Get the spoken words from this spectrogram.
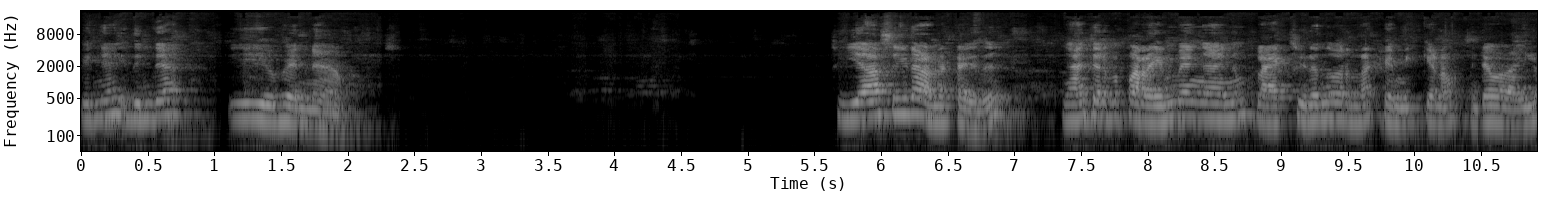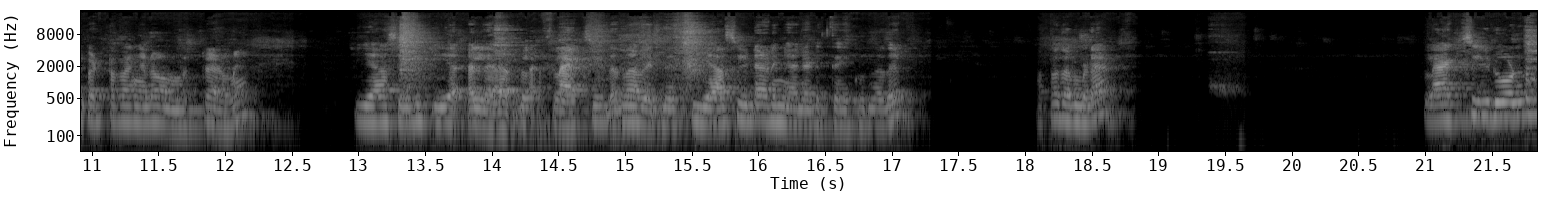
പിന്നെ ഇതിന്റെ ഈ പിന്നെ ചിയാസീഡാണ് കേട്ടോ ഇത്. ഞാൻ ചിലപ്പോൾ പറയുമ്പോൾ എങ്ങാനും ഫ്ലാക്സ് സീഡ് എന്ന് പറഞ്ഞാൽ ക്ഷമിക്കണം. എന്റെ വായിൽ പെട്ടെന്ന് അങ്ങനെ വന്നിട്ടാണ് ചിയാ സീഡ് ചിയ അല്ല ഫ്ലാക്സ് സീഡ് എന്നാണ് വരുന്നത്. ചിയാ സീഡാണ് ഞാൻ എടുത്തേക്കുന്നത്. അപ്പോൾ നമ്മുടെ ഫ്ലാക്സ് സീഡ് കൊണ്ടും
